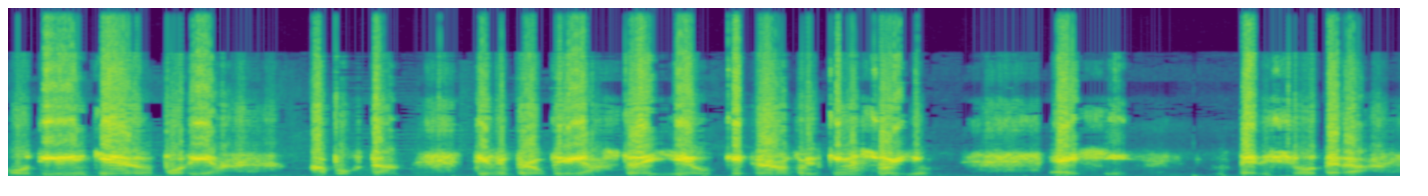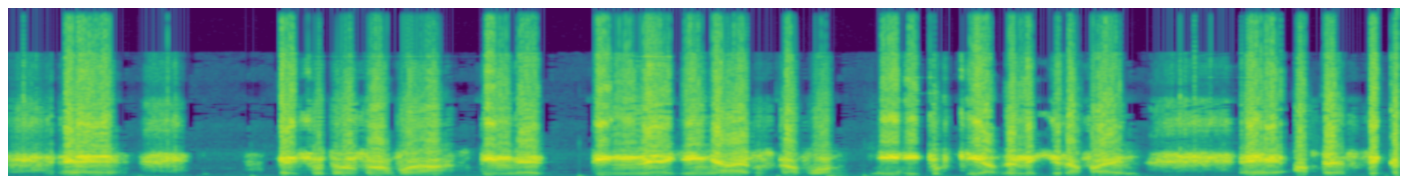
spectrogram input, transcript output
ότι η ελληνική αεροπορία αποκτά την υπεροπλία στο Αιγαίο και την Ανατολική Μεσόγειο. Έχει περισσότερα, ε, περισσότερο όσον αφορά την, ε, τη νέα γενιά αεροσκαφών, η, η Τουρκία δεν έχει Ραφαέλ, ε, από τα F-16,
